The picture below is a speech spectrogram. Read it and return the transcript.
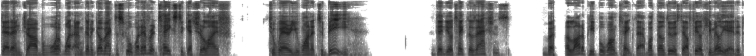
dead end job. What? What? I'm going to go back to school. Whatever it takes to get your life to where you want it to be. Then you'll take those actions. But a lot of people won't take that. What they'll do is they'll feel humiliated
